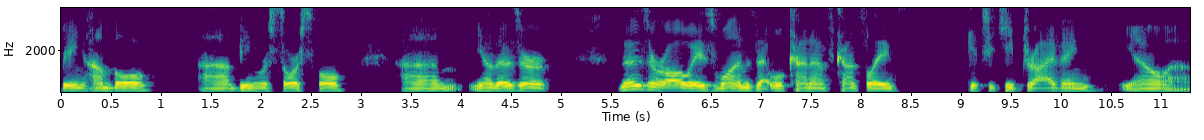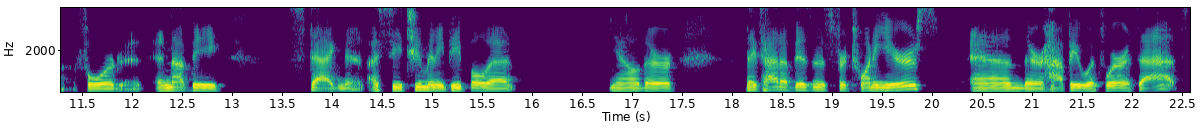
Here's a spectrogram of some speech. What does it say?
being humble, uh, being resourceful. Um, you know those are those are always ones that will kind of constantly get you keep driving you know uh, forward and not be stagnant. I see too many people that you know they're they've had a business for 20 years and they're happy with where it's at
